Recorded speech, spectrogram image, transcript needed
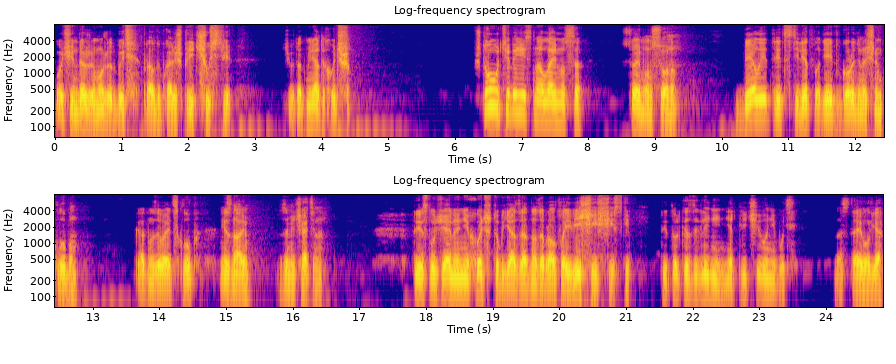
Очень даже может быть. Правда, пока лишь предчувствие. Чего ты от меня-то хочешь? Что у тебя есть на Лайнуса Саймонсона? Белый, 30 лет, владеет в городе ночным клубом. Как называется клуб? Не знаю. Замечательно. Ты случайно не хочешь, чтобы я заодно забрал твои вещи из чистки? Ты только загляни, нет ли чего-нибудь? Настаивал я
